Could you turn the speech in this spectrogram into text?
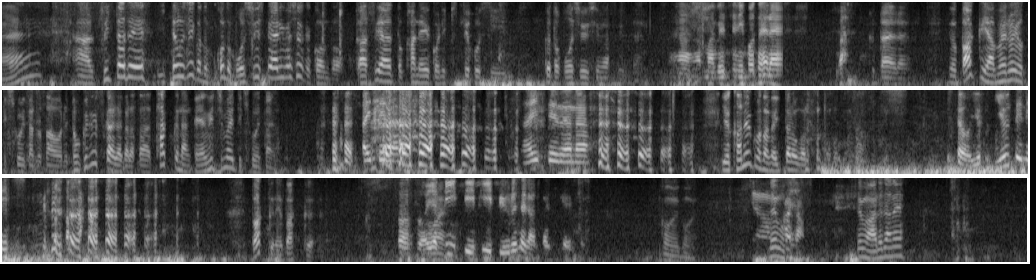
えー、あ、ツイッターで言ってほしいこと、今度募集してやりましょうか、今度。ガス屋と金子に切ってほしいこと募集しますみたいな。あーまあ別に答えられ答えない。でもバックやめろよって聞こえたとさ、俺、毒舌会だからさ、タックなんかやめちまえって聞こえたよ。最低だな。最低だな。いや、金子さんが言ったのかなと思ってさ。いや言う言うてねえし。バックね、バック。そうそう。いや、はいピーピーピーピーうるさかったっけ。ごめんごめん。でも、でもあれだね、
